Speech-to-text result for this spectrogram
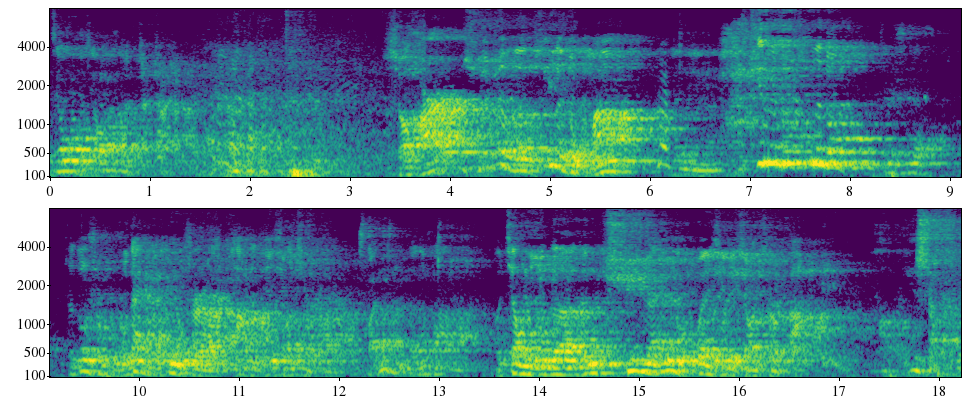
教不教啊？小孩儿学这个听得懂吗？听得懂，听得懂。说，这都是古代的故事啊，唱的这些小曲儿啊。传统文化嘛，我教你一个跟屈原有关系的小曲儿啊。好，一上手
